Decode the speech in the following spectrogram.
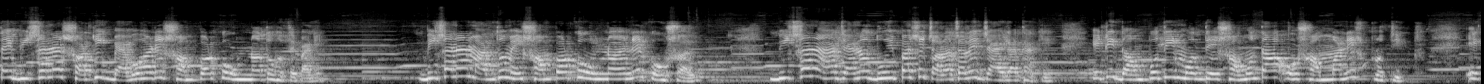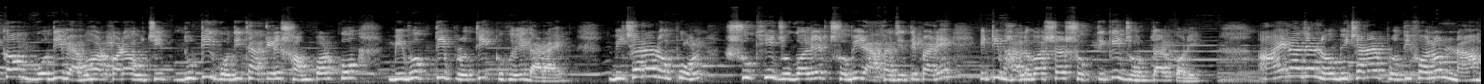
তাই বিছানার সঠিক ব্যবহারের সম্পর্ক উন্নত হতে পারে। বিছানার মাধ্যমে সম্পর্ক উন্নয়নের কৌশল। বিছানা যেন দুই পাশে চলাচলের জায়গা থাকে। এটি দম্পতির মধ্যে সমতা ও সম্মানের প্রতীক। একক গদি ব্যবহার করা উচিত। দুটি গদি থাকলে সম্পর্ক বিভক্তির প্রতীক হয়ে দাঁড়ায়। বিছানার ওপর সুখী যুগলের ছবি রাখা যেতে পারে, এটি ভালোবাসার শক্তিকে জোরদার করে। আয়না যেন বিছানার প্রতিফলন না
